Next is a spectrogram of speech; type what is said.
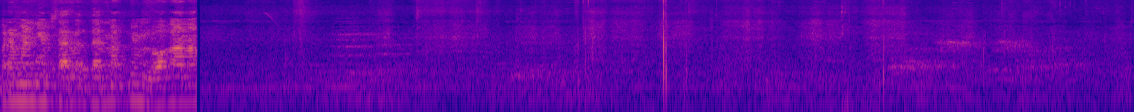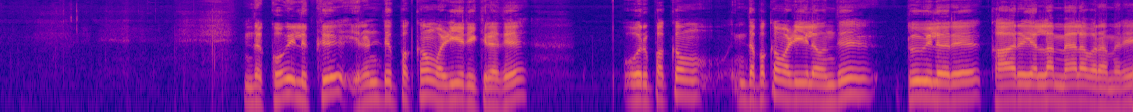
ब्रह्मण्यं सर्वधर्मज्ञं लोकानां இந்த கோயிலுக்கு இரண்டு பக்கம் வழி இருக்கிறது ஒரு பக்கம் இந்த பக்கம் வழியில் வந்து டூ வீலரு காரு எல்லாம் மேலே வர மாதிரி.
